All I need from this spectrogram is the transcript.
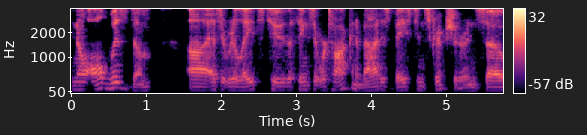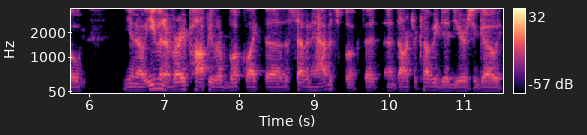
"You know, all wisdom uh, as it relates to the things that we're talking about is based in scripture and so you know even a very popular book like the the seven habits book that uh, dr covey did years ago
